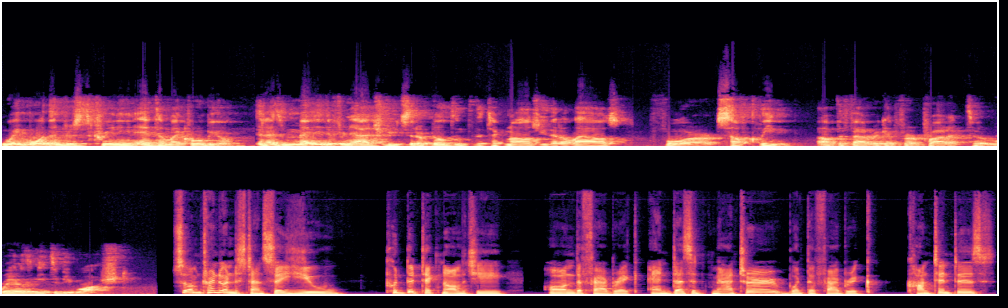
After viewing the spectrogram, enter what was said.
way more than just creating an antimicrobial. It has many different attributes that are built into the technology that allows for self cleaning of the fabric and for a product to rarely need to be washed. So I'm trying to understand. So you put the technology on the fabric and does it matter what the fabric content is?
